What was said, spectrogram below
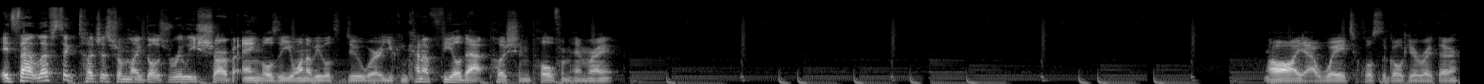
It's that left stick touches from like those really sharp angles that you want to be able to do where you can kind of feel that push and pull from him, right? Oh, yeah, way too close to the goal here right there.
